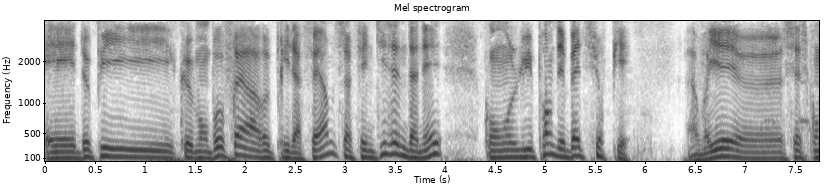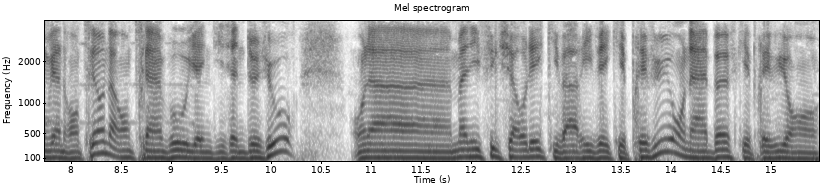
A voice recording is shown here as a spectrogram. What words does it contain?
Et depuis que mon beau-frère a repris la ferme, ça fait une dizaine d'années qu'on lui prend des bêtes sur pied. Alors, vous voyez, euh, c'est ce qu'on vient de rentrer. On a rentré un veau il y a une dizaine de jours. On a un magnifique charolais qui va arriver, qui est prévu. On a un bœuf qui est prévu en,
